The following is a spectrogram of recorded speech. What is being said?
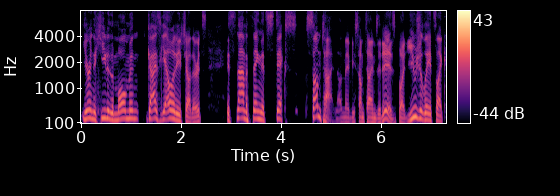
you're in the heat of the moment, guys yell at each other. It's it's not a thing that sticks sometimes. Now, maybe sometimes it is, but usually it's like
